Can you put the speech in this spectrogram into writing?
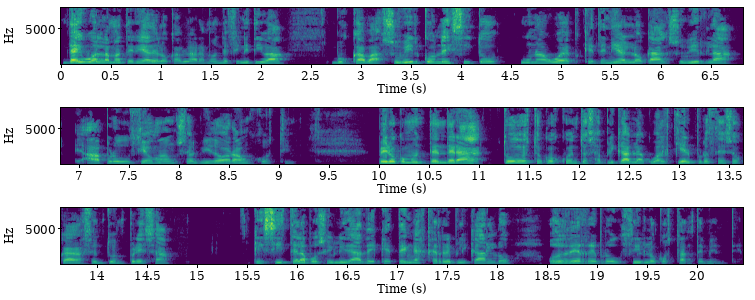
Da igual la materia de lo que habláramos. En definitiva, buscaba subir con éxito una web que tenía en local, subirla a producción, a un servidor, a un hosting. Pero como entenderás, todo esto que os cuento es aplicable a cualquier proceso que hagas en tu empresa, que existe la posibilidad de que tengas que replicarlo o de reproducirlo constantemente.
